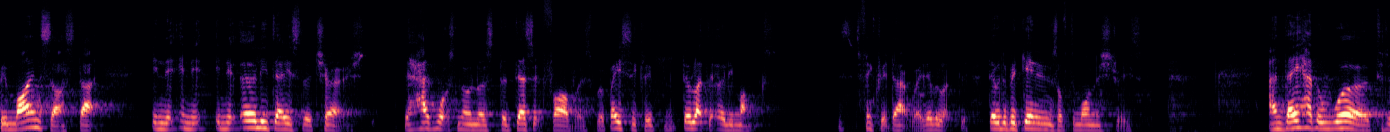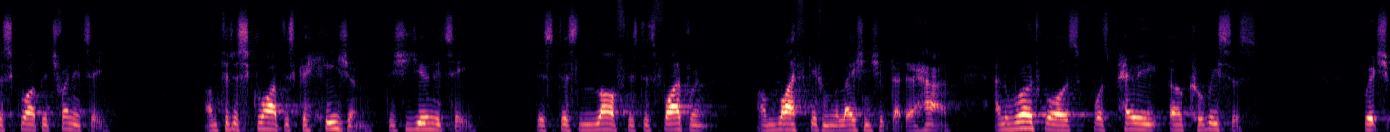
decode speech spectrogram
reminds us that in the, in, the, in the early days of the church, they had what's known as the Desert Fathers, where basically they were like the early monks. Think of it that way. They were, like the, they were the beginnings of the monasteries. And they had a word to describe the Trinity, um, to describe this cohesion, this unity, this, this love, this, this vibrant, um, life giving relationship that they have. And the word was, was perichoresis, which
